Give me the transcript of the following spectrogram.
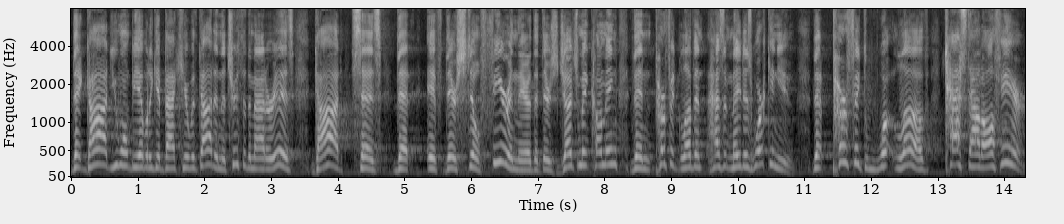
that God, you won't be able to get back here with God. And the truth of the matter is, God says that if there's still fear in there, that there's judgment coming, then perfect love hasn't made his work in you. That perfect love cast out all fear.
